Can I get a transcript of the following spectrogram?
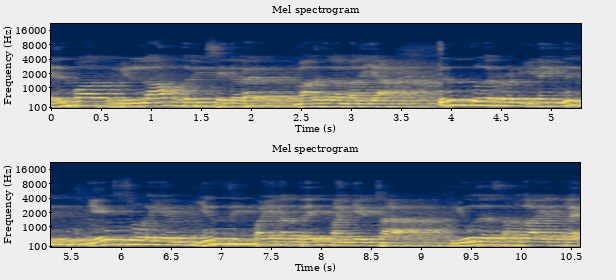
எதிர்பார்ப்பும் இல்லாமல் உதவி செய்தவர் மகதல மரியா திருத்துதருடன் இணைந்து இயேசுடைய இறுதி பயணத்திலே பங்கேற்றார். யூத சமுதாயத்தில்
